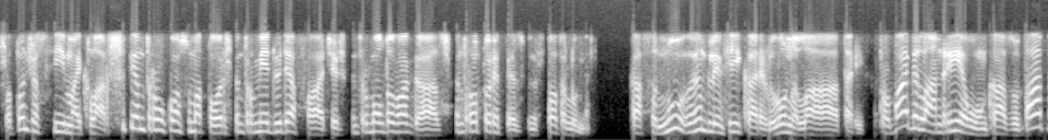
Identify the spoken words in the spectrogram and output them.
Și atunci o să fie mai clar și pentru consumatori, și pentru mediul de afaceri, și pentru Moldova Gaz, și pentru autorități, pentru toată lumea. Ca să nu îmble în fiecare lună la tarif. Probabil Andreu, în cazul dat,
